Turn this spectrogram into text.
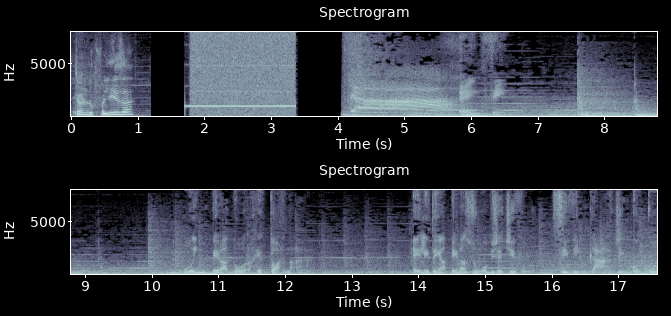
Retorno do Freeza. Enfim. O Imperador retorna. Ele tem apenas um objetivo: se vingar de Goku.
